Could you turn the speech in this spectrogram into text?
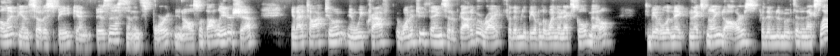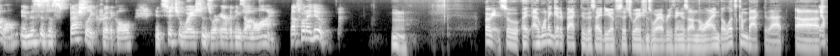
Olympians, so to speak, in business and in sport, and also thought leadership, and I talk to them, and we craft the one or two things that have got to go right for them to be able to win their next gold medal, to be able to make the next million dollars, for them to move to the next level. And this is especially critical in situations where everything's on the line. That's what I do. Hmm. Okay, so I, I want to get it back to this idea of situations where everything is on the line, but let's come back to that uh, yeah.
